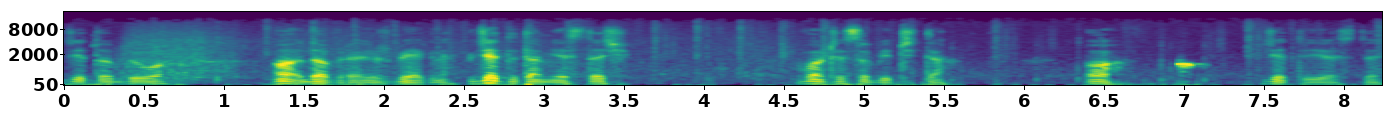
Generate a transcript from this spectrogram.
Gdzie to było? O, dobra, już biegnę. Gdzie ty tam jesteś? Włączę sobie cheata. O, gdzie ty jesteś?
